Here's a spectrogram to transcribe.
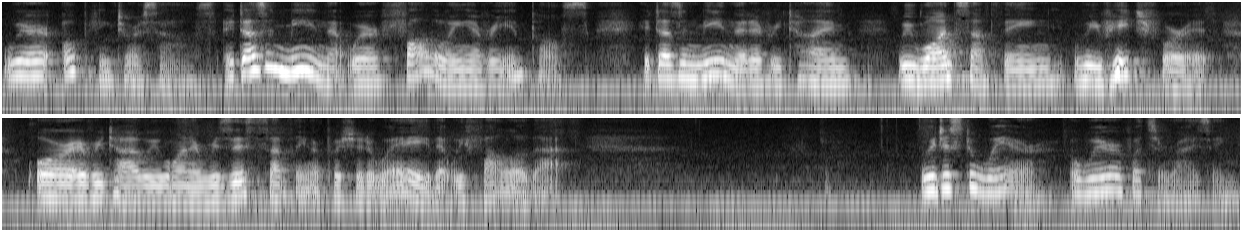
we're opening to ourselves. It doesn't mean that we're following every impulse. It doesn't mean that every time we want something, we reach for it, or every time we want to resist something or push it away, that we follow that. We're just aware, aware of what's arising,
